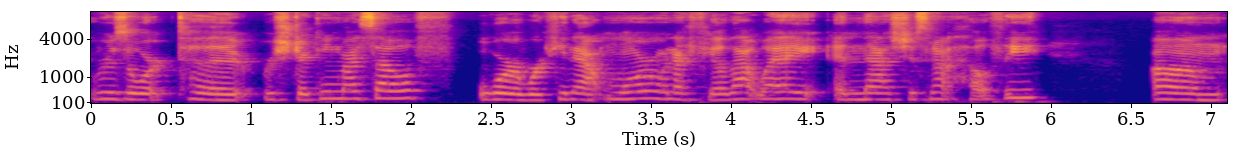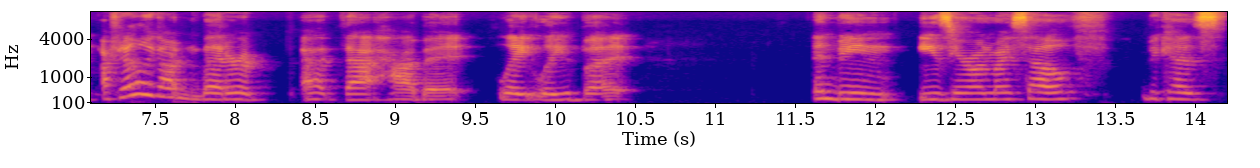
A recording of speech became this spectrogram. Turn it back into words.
resort to restricting myself or working out more when I feel that way, and that's just not healthy. Um, I've gotten better at that habit lately, but and being easier on myself because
